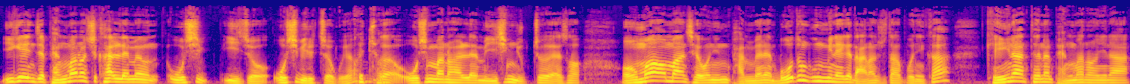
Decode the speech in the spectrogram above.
이게 이제 100만 원씩 하려면 52조, 51조고요. 그쵸. 그러니까 50만 원 하려면 26조에서 어마어마한 재원인 반면에 모든 국민에게 나눠주다 보니까 개인한테는 100만 원이나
